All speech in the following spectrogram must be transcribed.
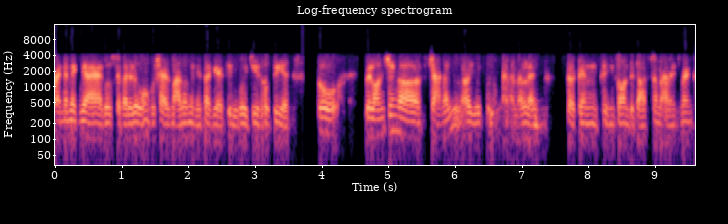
पेंडेमिक भी आया है तो उससे पहले लोगों को शायद मालूम ही नहीं था कि ऐसी भी कोई चीज़ होती है। तो we launching channel YouTube channel and certain things on disaster management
